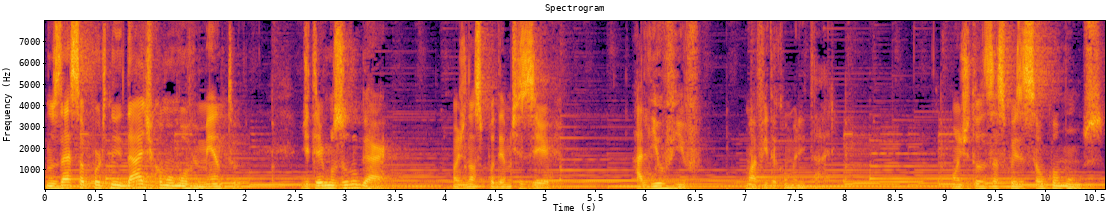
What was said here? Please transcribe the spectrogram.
nos dá essa oportunidade como movimento de termos um lugar onde nós podemos dizer: ali eu vivo uma vida comunitária. Onde todas as coisas são comuns,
